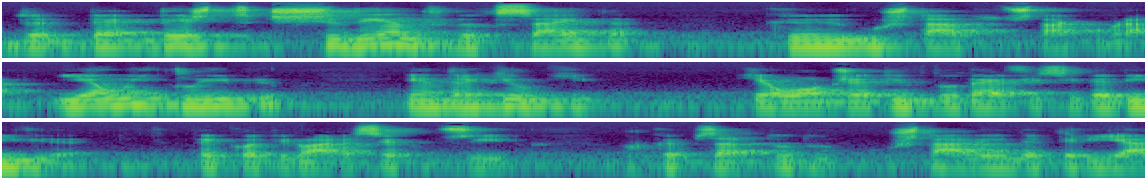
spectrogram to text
de, de, deste excedente de receita que o Estado está a cobrar. E é um equilíbrio entre aquilo que, que é o objetivo do déficit da dívida, que tem que continuar a ser reduzido, porque apesar de tudo o Estado ainda teria,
